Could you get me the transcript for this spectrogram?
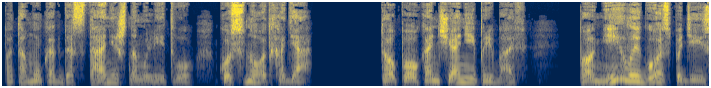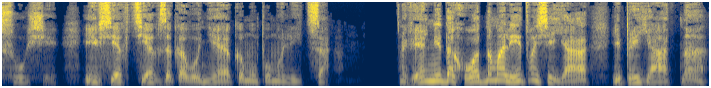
Потому, когда станешь на молитву, ко сну отходя, то по окончании прибавь «Помилуй, Господи Иисусе, и всех тех, за кого некому помолиться». Вельми доходна молитва сия и приятна.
